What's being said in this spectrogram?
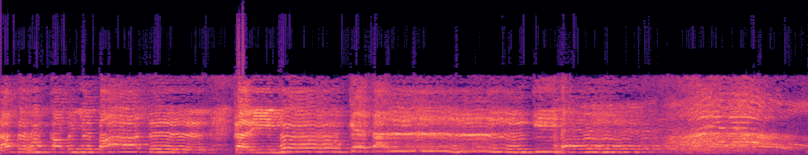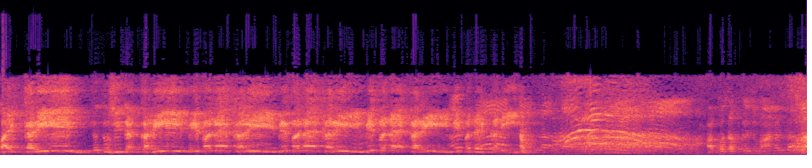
رد ہو کب یہ بات کریموں کے در کی ہے بھائی کریم تو تھی تو کریم ابن کریم ابن کریم ابن کریم ابن کریم آپ خود اپنے زبان اللہ۔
